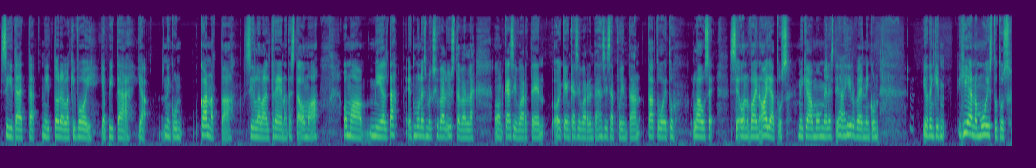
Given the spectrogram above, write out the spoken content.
siitä, että niitä todellakin voi ja pitää ja niin kuin kannattaa sillä lailla treenata sitä omaa, omaa mieltä. Et mun esimerkiksi hyvällä ystävällä on käsivarteen, oikein käsivarren tähän sisäpuintaan tatuoitu lause, se on vain ajatus, mikä on mun mielestä ihan hirveän niin kuin jotenkin hieno muistutus.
